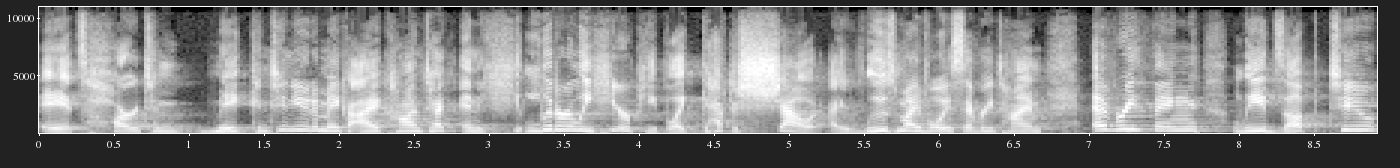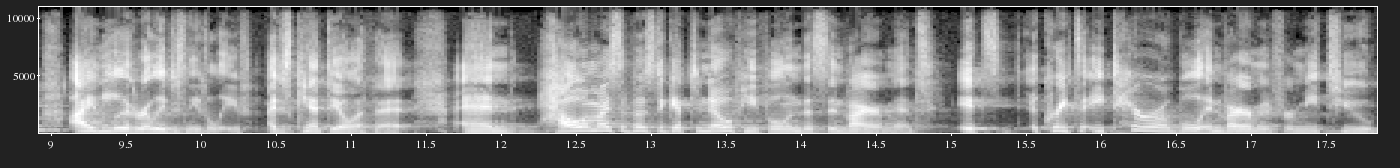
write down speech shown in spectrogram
it's hard to make continue to make eye contact and he, literally hear people like have to shout. I lose my voice every time. Everything leads up to i literally just need to leave. I just can't deal with it. And how am i supposed to get to know people in this environment it creates a terrible environment for me to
